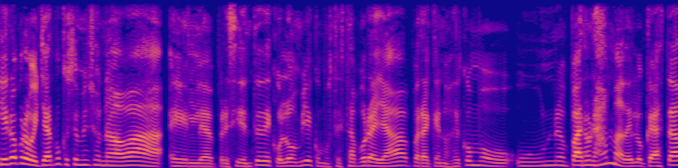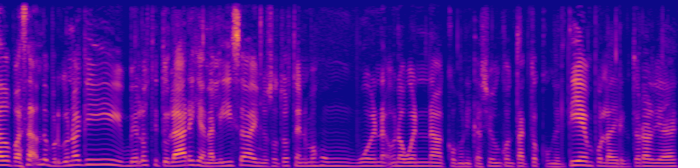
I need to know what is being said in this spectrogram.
Quiero aprovechar porque usted mencionaba el eh, presidente de Colombia como usted está por allá, para que nos dé como un panorama de lo que ha estado pasando, porque uno aquí ve los titulares y analiza y nosotros tenemos una buena comunicación, contacto con el tiempo, la directora de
